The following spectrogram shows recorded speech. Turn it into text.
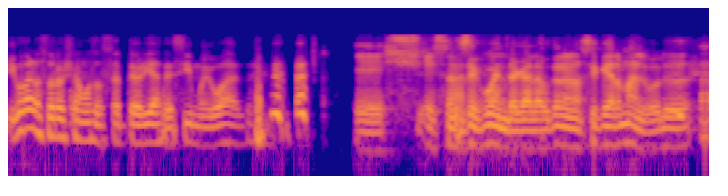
Igual nosotros ya vamos a hacer teorías de Simo igual. eh, eso no se cuenta, acá la autora no se queda mal, boludo.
